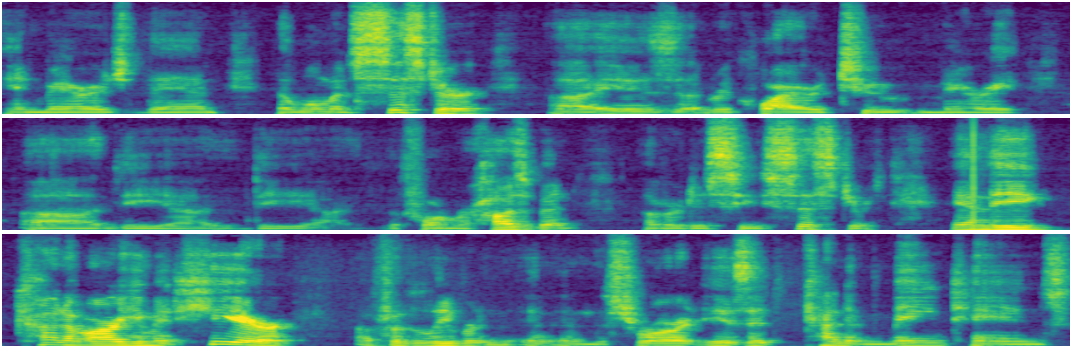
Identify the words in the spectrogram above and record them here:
in marriage, then the woman's sister uh, is required to marry uh, the uh, the uh, the former husband of her deceased sisters. And the kind of argument here uh, for the levirate and, the sororate is it kind of maintains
